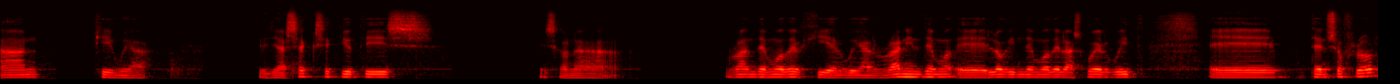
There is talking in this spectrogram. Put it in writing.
and here we are you just execute this it's gonna run the model here. We are running the uh, logging the model as well with uh, TensorFlow.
